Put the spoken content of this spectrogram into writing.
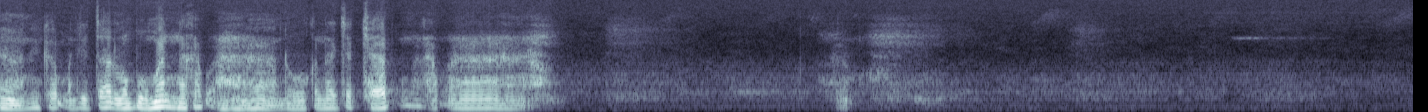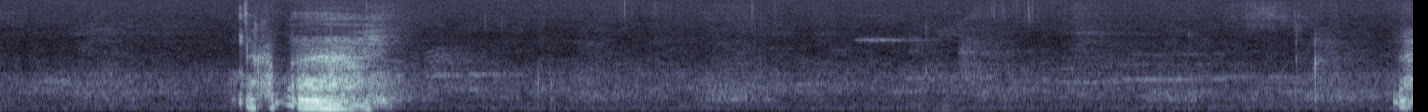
อ่านี่ครับอธิษฐานหลวงปู่มั่นนะครับ อ่า ดูกันได้ชัดๆนะครับอ่าครับนะครับ อ่านะ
